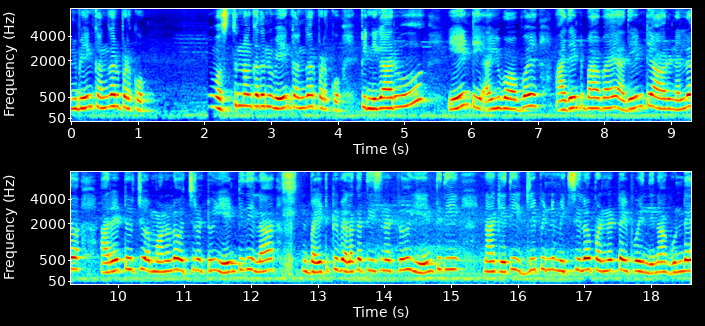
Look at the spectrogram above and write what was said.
నువ్వేం కంగారు పడకో. వస్తున్నాం కదా నువ్వేం కంగారు పడకో. పిన్ని గారు ఏంటి? అయ్యో బాబోయ్! అదేంటి బాబాయ్? అదేంటి ఆరు నెలలు అరేటు మనలో వచ్చినట్టు? ఏంటిది ఇలా బయటికి వెలక తీసినట్టు? ఏంటిది? నాకైతే ఇడ్లీ పిండి మిక్సీలో పడినట్టు అయిపోయింది. నా గుండె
